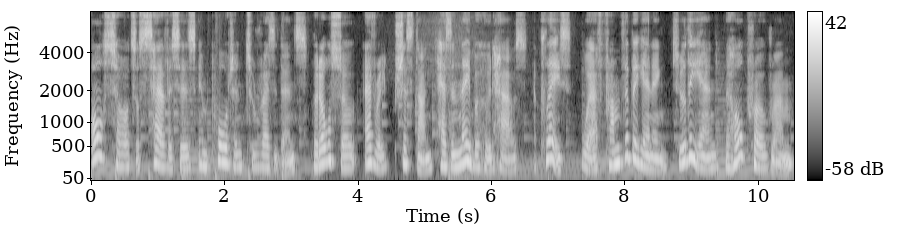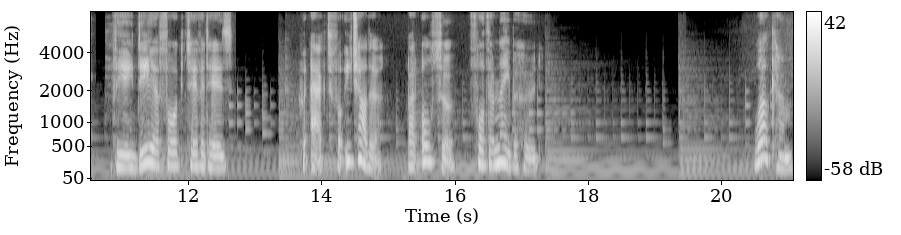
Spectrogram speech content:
all sorts of services important to residents, but also every przystań has a neighborhood house, a place where from the beginning to the end, the whole program, the idea for activities, who act for each other, but also for their neighborhood, Welcome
